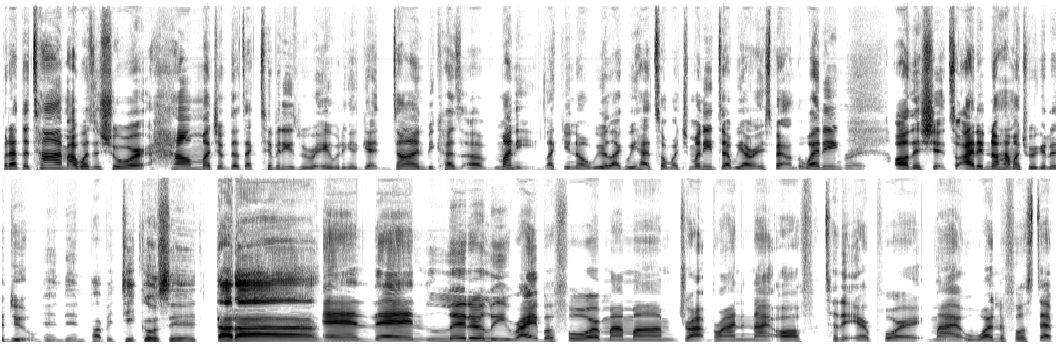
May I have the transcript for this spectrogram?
But at the time, I wasn't sure how much of those activities we were able to get done because of money. Like, you know, we were like, we had so much money that we already spent on the wedding, Right. all this shit. So I didn't know how much we were going to do. And then Papetico said, "Ta-da!" And then, literally, right before my mom dropped Brian and I off to the airport, my wonderful step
